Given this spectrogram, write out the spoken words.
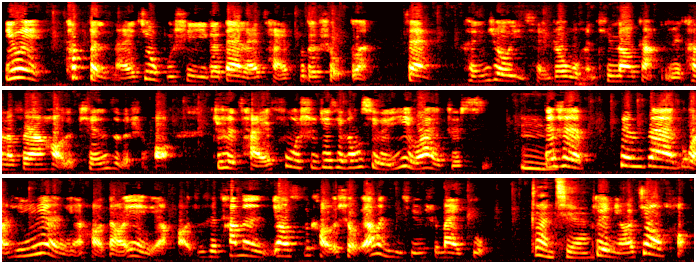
因为它本来就不是一个带来财富的手段。在很久以前，就我们听到港乐看到非常好的片子的时候，就是财富是这些东西的意外之喜。嗯，但是现在不管是音乐人也好，导演也好，就是他们要思考的首要问题其实是卖座。赚钱，对，你要叫好，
